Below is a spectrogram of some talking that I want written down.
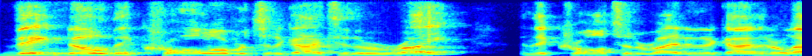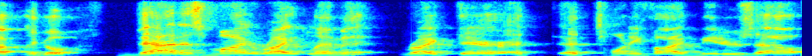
they know they crawl over to the guy to the right and they crawl to the right of the guy to their left. And they go, that is my right limit right there at, at 25 meters out.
